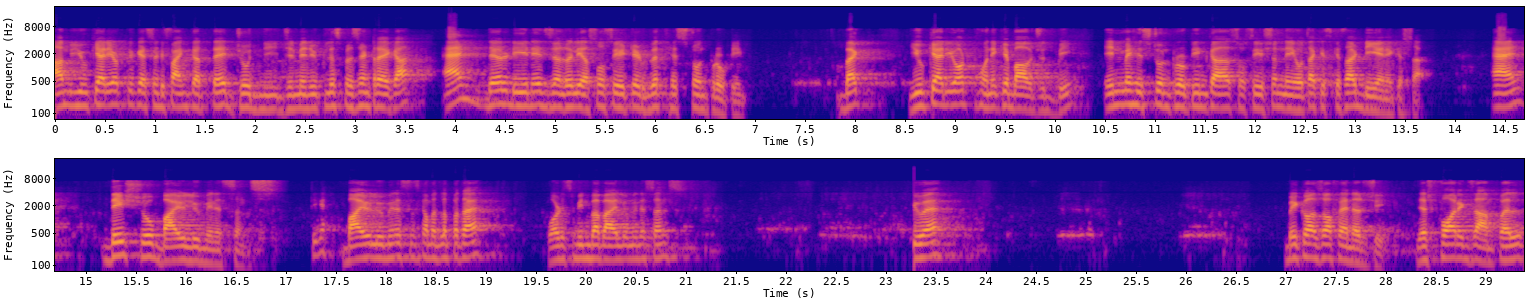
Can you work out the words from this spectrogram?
हम यूकैरियोट को कैसे डिफाइन करते हैं? जो जिनमें न्यूक्लियस प्रेजेंट रहेगा and their DNA generally associated with histone protein but eukaryote होने के बावजूद भी इनमें हिस्टोन प्रोटीन का एसोसिएशन नहीं होता किसके साथ? डीएनए के साथ। एंड दे शो बायोल्यूमिनेसेंस ठीक है? बायोल्यूमिनेसेंस का मतलब पता है? What is mean by bioluminescence क्यों है? Because of energy just for example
